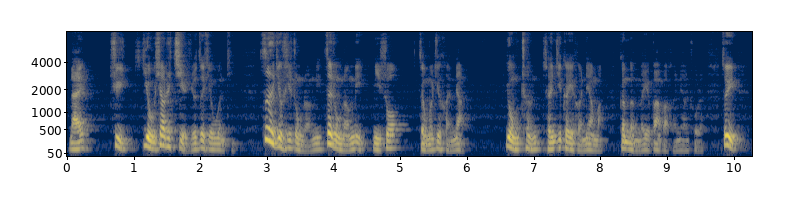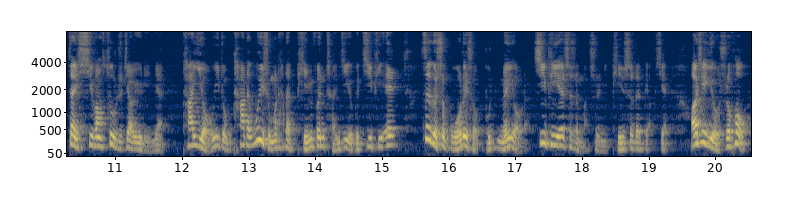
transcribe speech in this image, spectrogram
来去有效的解决这些问题，这就是一种能力。这种能力你说怎么去衡量？用成成绩可以衡量吗？根本没有办法衡量出来。所以在西方素质教育里面，它有一种它的为什么它的评分成绩有个 GPA，这个是国内所不没有的。GPA 是什么？是你平时的表现，而且有时候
